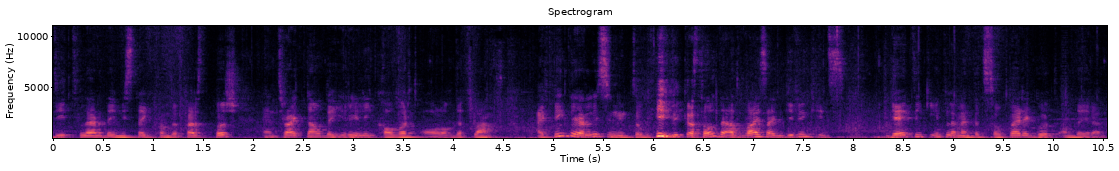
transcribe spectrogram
did learn their mistake from the first push and right now they really covered all of the flanks. I think they are listening to me because all the advice I'm giving is getting implemented so very good on their end.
